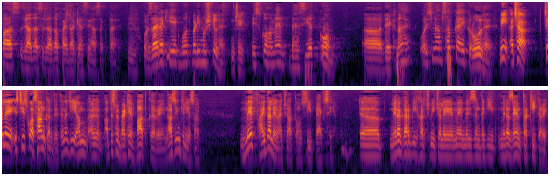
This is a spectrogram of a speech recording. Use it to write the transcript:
पास ज़्यादा से ज़्यादा फ़ायदा कैसे आ सकता है। हम्म। और ज़ाहिर है कि ये एक बहुत बड़ी मुश्किल है। जी। इसको हमें बहसीत कौम देखना है और इसमें हम सबका एक रोल है। नहीं अच्छा चलें इस चीज़ को आसान कर देते ना जी। हम आपस में बैठे बात कर रहे हैं नाजिन के लिए आसान। मैं फ़ायदा लेना चाहता हूँ सी पैक से। आ, मेरा घर भी खर्च भी चले मैं मेरी ज़िंदगी मेरा जहन तरक्की करे।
